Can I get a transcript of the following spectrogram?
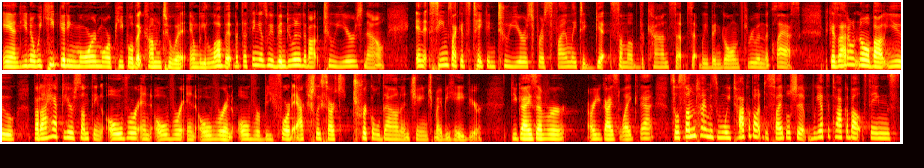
And, you know, we keep getting more and more people that come to it, and we love it. But the thing is, we've been doing it about two years now, and it seems like it's taken two years for us finally to get some of the concepts that we've been going through in the class. Because I don't know about you, but I have to hear something over and over and over and over before it actually starts to trickle down and change my behavior. Do you guys ever, are you guys like that? So sometimes when we talk about discipleship, we have to talk about things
